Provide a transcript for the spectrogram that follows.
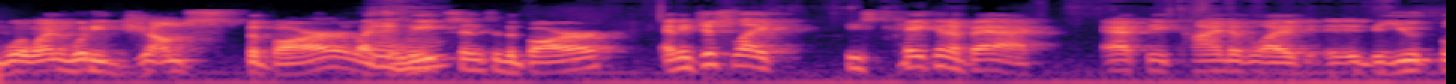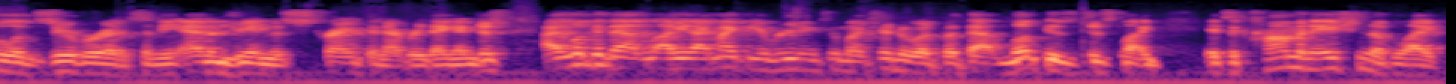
when Woody jumps the bar, like Mhm. leaps into the bar, and he just like he's taken aback at the kind of like eh, the youthful exuberance and the energy and the strength and everything. And just I look at that. I mean, I might be reading too much into it, but that look is just like it's a combination of like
